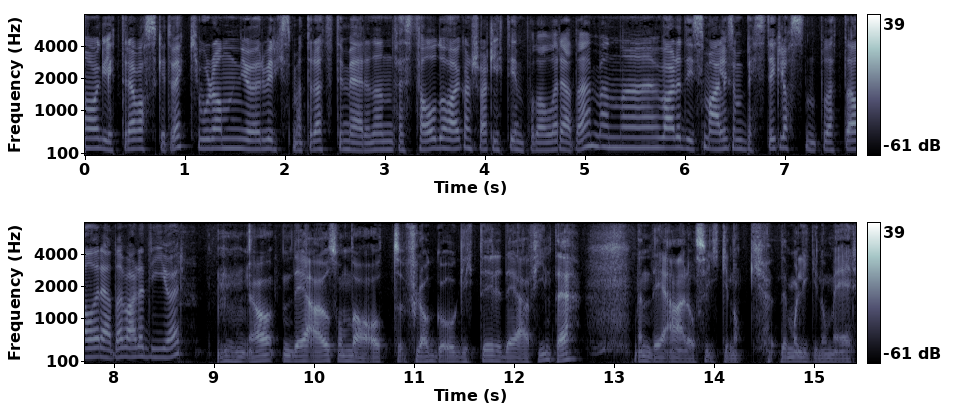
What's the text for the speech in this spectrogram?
og glitteret er vasket vekk, hvordan gjør virksomheter dette til mer enn en festtale? Du har kanskje vært litt inne på det allerede, men uh, hva er det de som er liksom best i klassen på dette allerede, hva er det de gjør? Ja, det er jo sånn da at flagg og glitter, det er fint det. Men det er altså ikke nok. Det må ligge noe mer.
